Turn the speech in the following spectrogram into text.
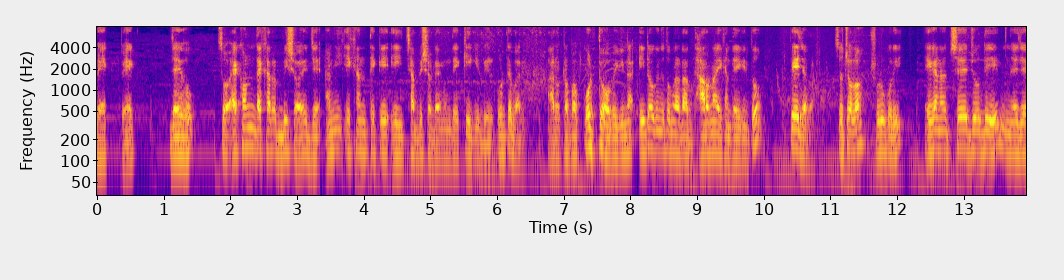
ব্যাকপ্যাক যাই হোক সো এখন দেখার বিষয় যে আমি এখান থেকে এই ছাব্বিশশো ডায়মন্ড দিয়ে কী কী বের করতে পারি আরও টপ আপ করতে হবে কিনা, এটাও কিন্তু তোমরা একটা ধারণা এখান থেকে কিন্তু পেয়ে যাবে। সো চলো শুরু করি। এখানে হচ্ছে যদি যে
